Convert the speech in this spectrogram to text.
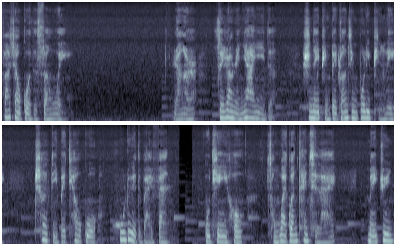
发酵过的酸味。然而，最让人讶异的。是那瓶被装进玻璃瓶里、彻底被跳过、忽略的白饭。五天以后，从外观看起来，霉菌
